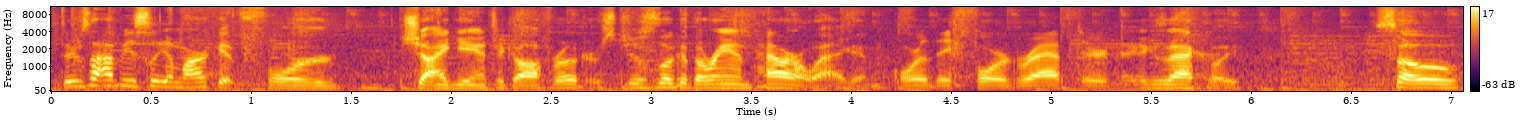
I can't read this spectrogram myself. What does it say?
there's obviously a market for gigantic off-roaders. Just look at the Ram Power Wagon. Or the Ford Raptor? Exactly. So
